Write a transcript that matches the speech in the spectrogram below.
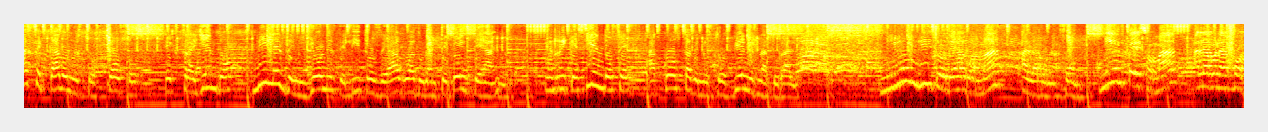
ha secado nuestros pozos, extrayendo miles de millones de litros de agua durante 20 años, enriqueciéndose a costa de nuestros bienes naturales. Ni un litro de agua más a la Bonafón. Ni un peso más a la Bonafón.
